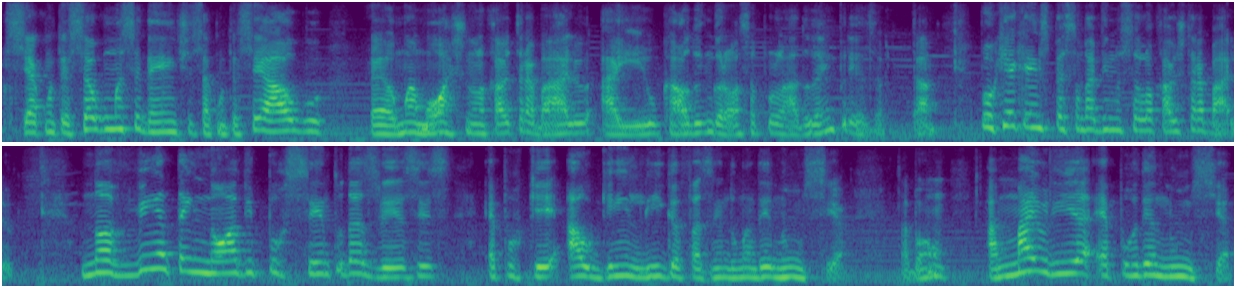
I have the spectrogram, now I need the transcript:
se acontecer algum acidente, se acontecer algo, é, uma morte no local de trabalho, aí o caldo engrossa para o lado da empresa. Tá? Por que, que a inspeção vai vir no seu local de trabalho? 99% das vezes é porque alguém liga fazendo uma denúncia, tá bom? A maioria é por denúncia.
